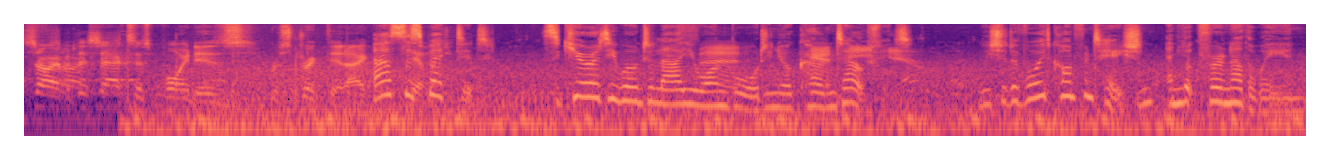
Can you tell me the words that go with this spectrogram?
Sorry, but this access point is restricted. I As can't- suspected, security won't allow you on board in your current outfit. We should avoid confrontation and look for another way in.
